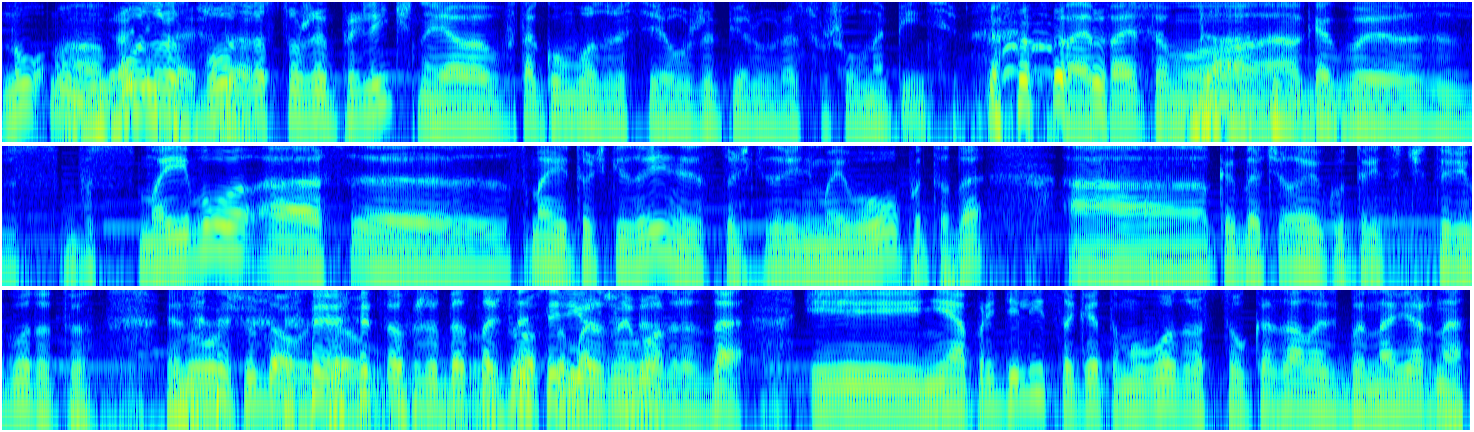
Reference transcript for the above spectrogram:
Ну, Ну, а, не ранее, возраст, конечно, возраст уже приличный. Я в таком возрасте уже первый раз ушел на пенсию. По- Поэтому, Да. а, как бы, с, моего, а, с, э, с моей точки зрения, с точки зрения моего опыта, да, когда человеку 34 года, то Ну, да, это уже достаточно серьезный да. возраст, да. И не определиться к этому возрасту, казалось бы, наверное,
